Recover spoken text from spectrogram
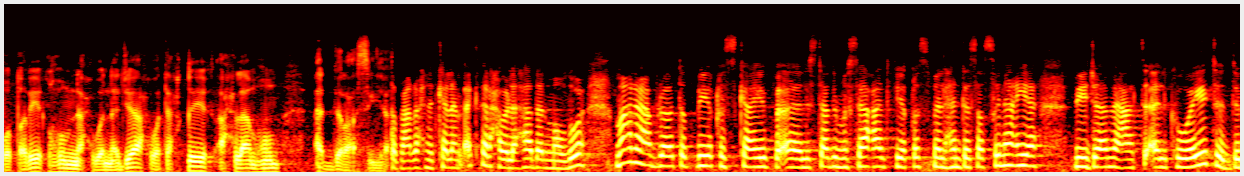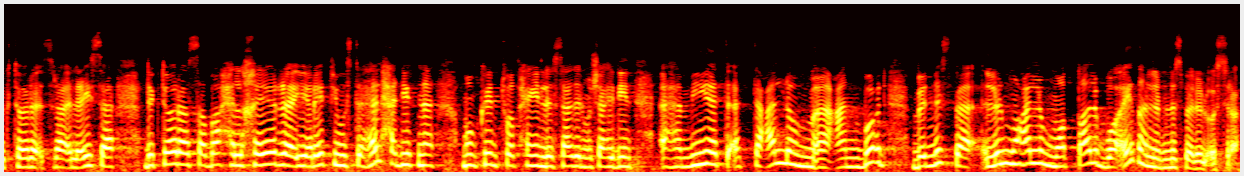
وطريقهم نحو النجاح وتحقيق أحلامهم الدراسية. طبعا راح نتكلم أكثر حول هذا الموضوع. معنا عبر تطبيق سكايب الأستاذ المساعد في قسم الهندسة الصناعية بجامعة الكويت الدكتورة إسراء العيسى دكتورة صباح الخير. يا ريت في مستهل حديثنا ممكن توضحين للسادة المشاهدين أهمية التعلم عن بعد بالنسبة للمعلم والطالب وأيضا بالنسبة للأسرة.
